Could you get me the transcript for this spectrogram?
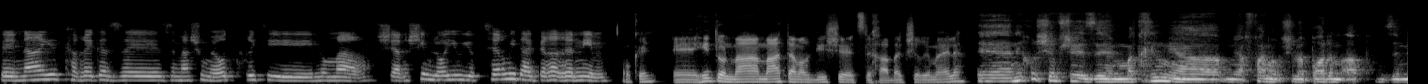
בעיניי כרגע זה, זה משהו מאוד קריטי לומר, שאנשים לא יהיו יותר מדי בררנים. אוקיי. Okay. אה, uh, הינטון, מה, מה אתה מרגיש אצלך בהקשרים האלה? Uh, אני חושב שזה מתחיל מה, מהפאנל של ה-bottom up. זה מ,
